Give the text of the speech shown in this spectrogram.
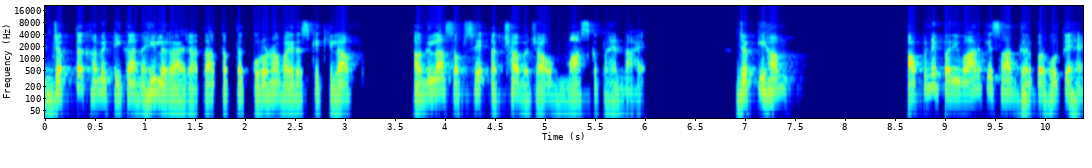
जब तक हमें टीका नहीं लगाया जाता, तब तक कोरोना वायरस के खिलाफ अगला सबसे अच्छा बचाव मास्क पहनना है। जबकि हम अपने परिवार के साथ घर पर होते हैं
